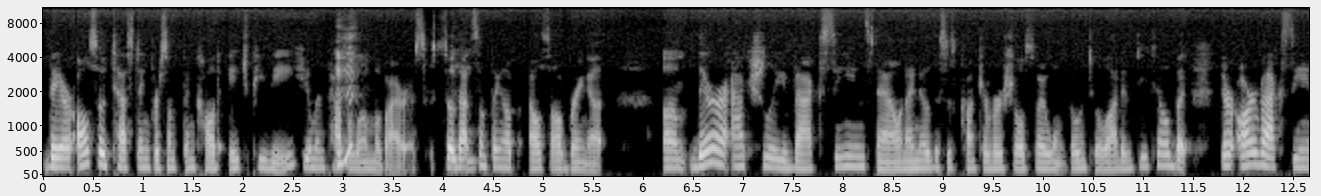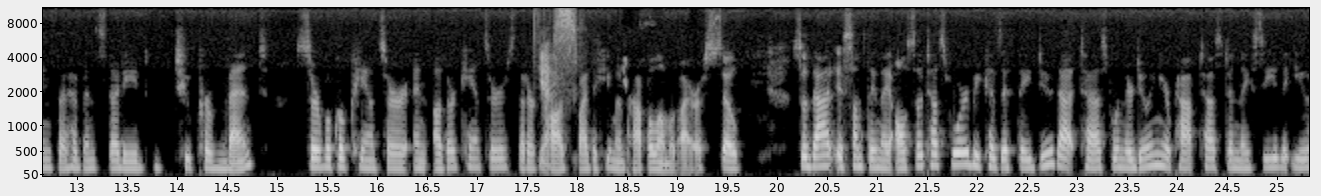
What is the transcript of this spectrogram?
they are also testing for something called HPV, human mm-hmm. papillomavirus. Mm-hmm. So, mm-hmm. that's something else I'll bring up. Um, there are actually vaccines now, and I know this is controversial, so I won't go into a lot of detail, but there are vaccines that have been studied to prevent cervical cancer and other cancers that are yes. caused by the human papillomavirus. So, so that is something they also test for because if they do that test when they're doing your PAP test and they see that you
